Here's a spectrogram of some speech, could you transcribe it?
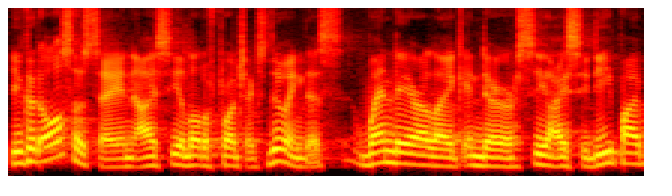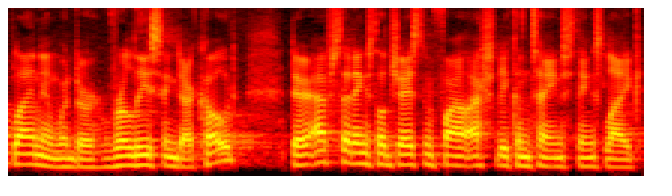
You could also say, and I see a lot of projects doing this, when they are like in their CI/CD pipeline and when they're releasing their code, their app settings.json file actually contains things like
